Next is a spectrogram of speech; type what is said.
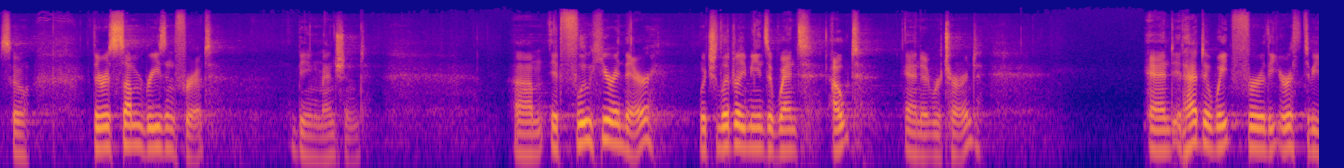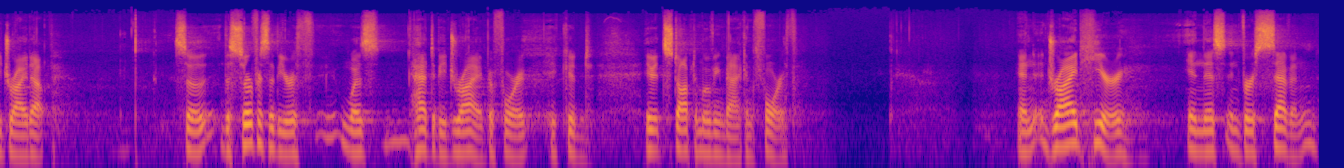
So there is some reason for it being mentioned. Um, it flew here and there, which literally means it went out and it returned. And it had to wait for the earth to be dried up. So the surface of the earth was had to be dry before it, it could it stopped moving back and forth. And dried here in this in verse 7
